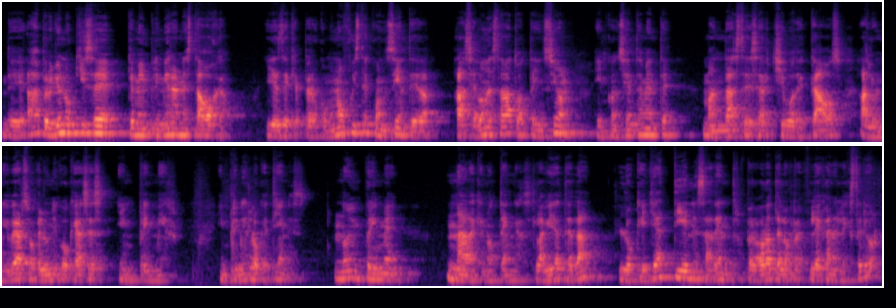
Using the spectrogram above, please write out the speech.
de, ah, pero yo no quise que me imprimieran esta hoja. Y es de que, pero como no fuiste consciente hacia dónde estaba tu atención, inconscientemente mandaste ese archivo de caos al universo que lo único que hace es imprimir, imprimir lo que tienes. No imprime nada que no tengas. La vida te da lo que ya tienes adentro, pero ahora te lo refleja en el exterior,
